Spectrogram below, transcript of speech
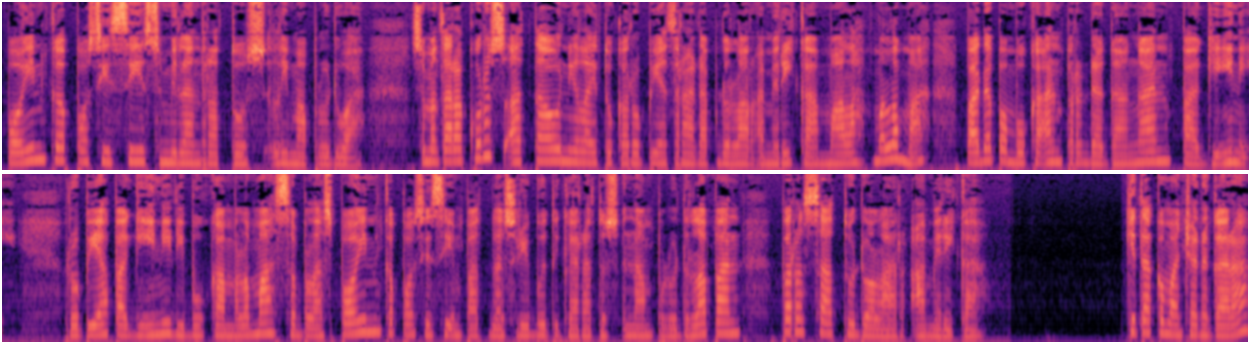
poin ke posisi 952. Sementara kurs atau nilai tukar rupiah terhadap dolar Amerika malah melemah pada pembukaan perdagangan pagi ini. Rupiah pagi ini dibuka melemah 11 poin ke posisi 14.368 per 1 dolar Amerika. Kita ke mancanegara.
